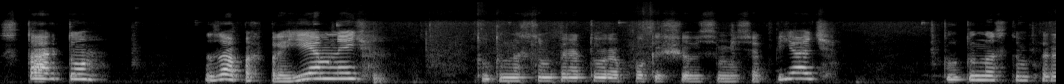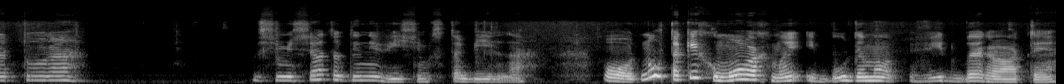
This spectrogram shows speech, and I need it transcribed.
старту. Запах приємний. Тут у нас температура поки що 85. Тут у нас температура 81,8 стабільна. От, ну, в таких умовах ми і будемо відбирати.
